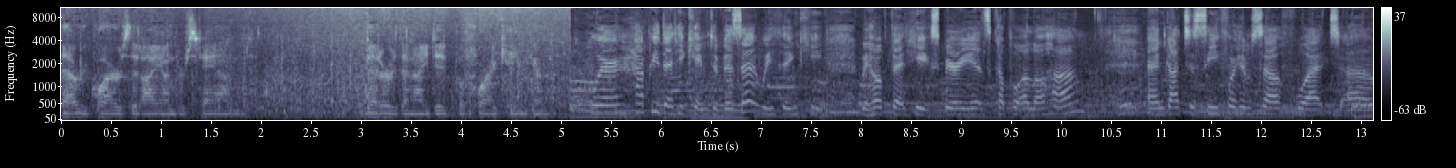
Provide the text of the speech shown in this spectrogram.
that requires that I understand better than I did before I came here. We're happy that he came to visit. We think he, we hope that he experienced Kapu Aloha and got to see for himself what uh,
